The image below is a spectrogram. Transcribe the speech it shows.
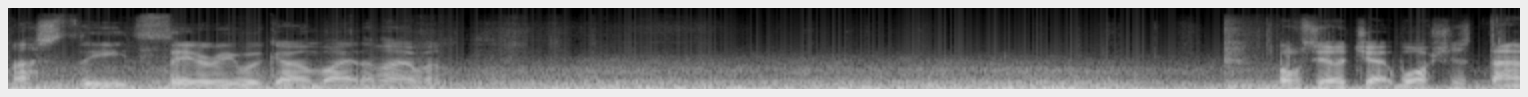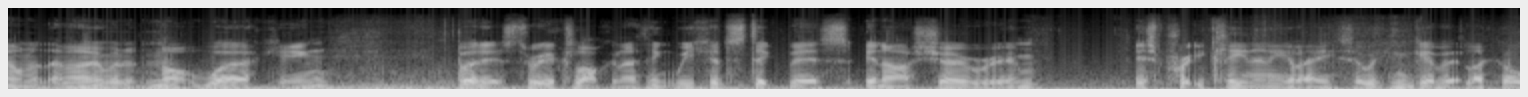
that's the theory we're going by at the moment. Obviously, our jet wash is down at the moment, not working, but it's three o'clock, and I think we could stick this in our showroom it's pretty clean anyway, so we can give it like a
